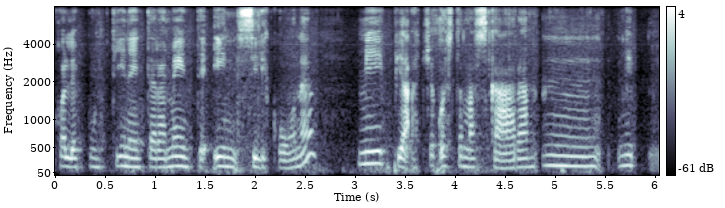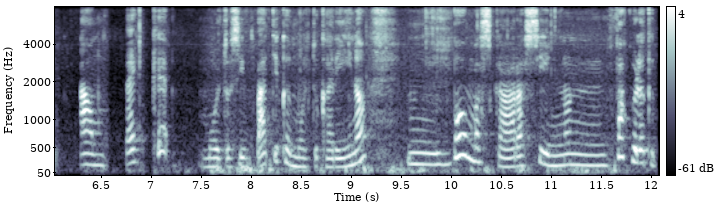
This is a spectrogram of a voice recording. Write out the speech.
Con le puntine interamente in silicone. Mi piace questa mascara. Mm, mi, ha un pack molto simpatico e molto carino. Mm, buon mascara sì fa quello che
